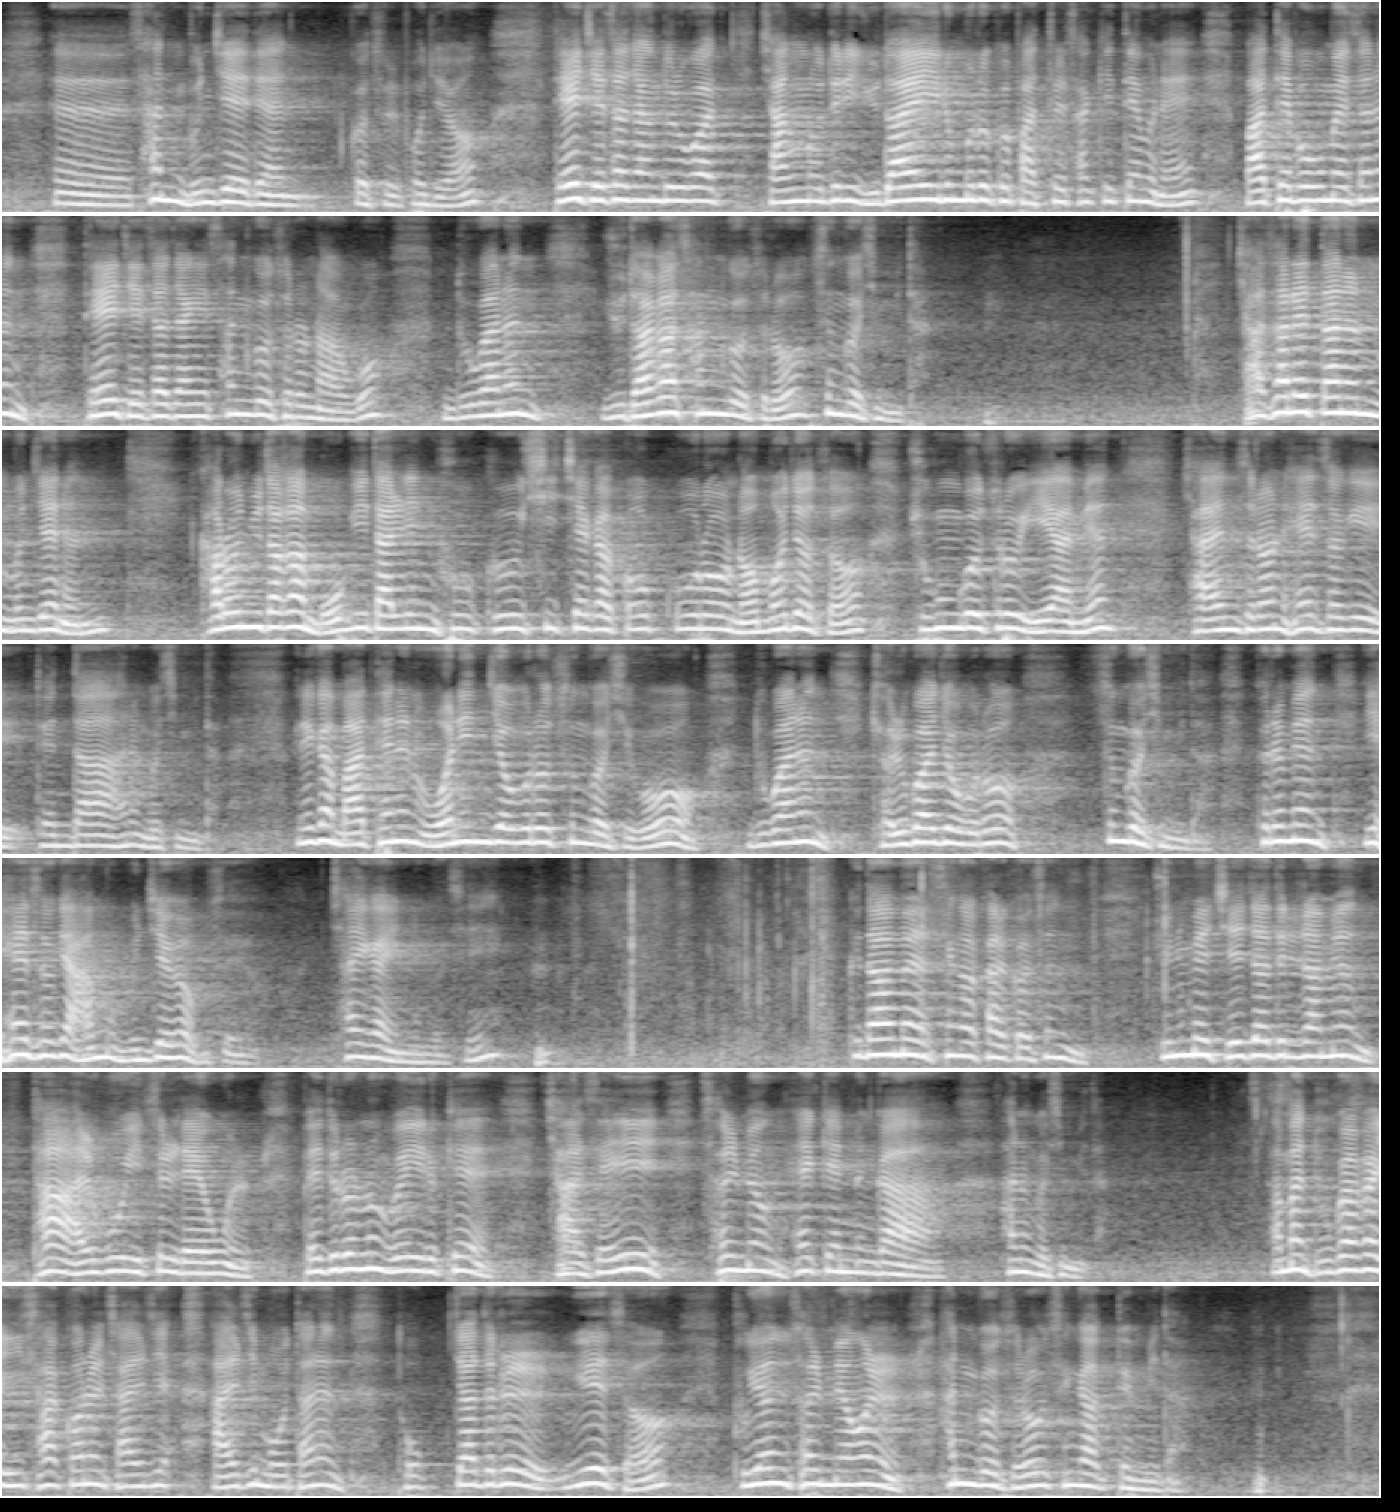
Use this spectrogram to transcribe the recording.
산 문제에 대한 것을 보죠. 대제사장들과 장로들이 유다의 이름으로 그 밭을 샀기 때문에 마태복음에서는 대제사장이 산 것으로 나오고 누가는 유다가 산 것으로 쓴 것입니다. 자살했다는 문제는 가론 유다가 목이 달린 후 그 시체가 거꾸로 넘어져서 죽은 것으로 이해하면 자연스러운 해석이 된다 하는 것입니다. 그러니까 마태는 원인적으로 쓴 것이고 누가는 결과적으로 쓴 것입니다. 그러면 이 해석에 아무 문제가 없어요. 차이가 있는 것이. 그 다음에 생각할 것은 주님의 제자들이라면 다 알고 있을 내용을 베드로는 왜 이렇게 자세히 설명했겠는가 하는 것입니다. 아마 누가가 이 사건을 잘 알지 못하는 독자들을 위해서 부연 설명을 한 것으로 생각됩니다.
